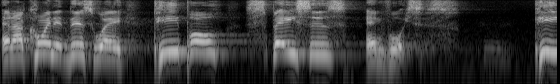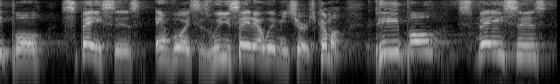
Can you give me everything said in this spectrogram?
And I coin it this way people, spaces, and voices. People, spaces, and voices. Will you say that with me, church? Come on. People, spaces,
